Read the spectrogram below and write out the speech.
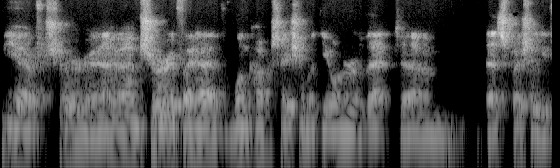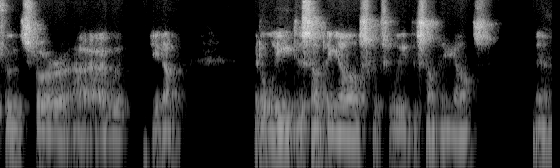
Yeah for sure. And i'm sure if i had one conversation with the owner of that um, that specialty food store uh, i would you know it'll lead to something else which will lead to something else. Yeah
